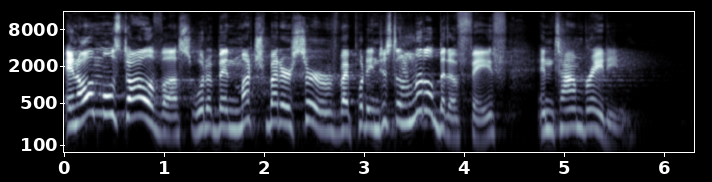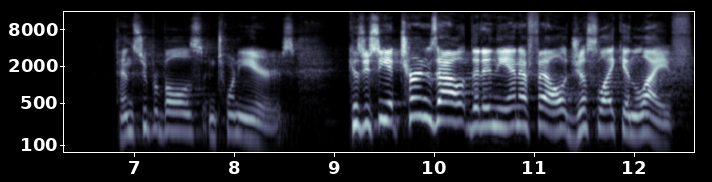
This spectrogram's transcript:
and almost all of us would have been much better served by putting just a little bit of faith in Tom Brady. 10 Super Bowls in 20 years. Because you see, it turns out that in the NFL, just like in life,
